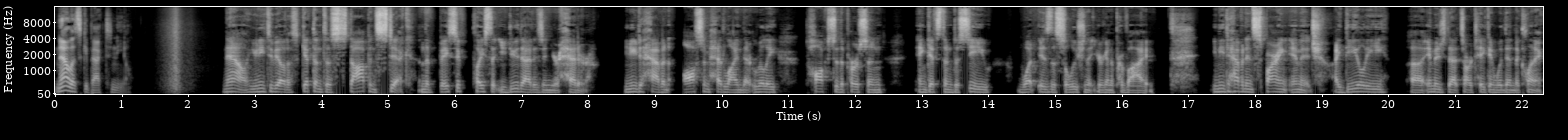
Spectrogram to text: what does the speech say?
Now let's get back to Neil. Now you need to be able to get them to stop and stick. And the basic place that you do that is in your header. You need to have an awesome headline that really talks to the person and gets them to see what is the solution that you're going to provide. You need to have an inspiring image, ideally, uh, image that's are taken within the clinic.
